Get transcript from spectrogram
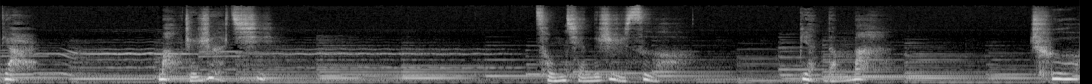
店儿冒着热气。从前的日色变得慢。车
